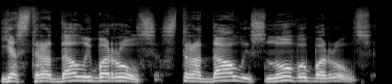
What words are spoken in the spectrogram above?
Я страдал и боролся, страдал и снова боролся.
